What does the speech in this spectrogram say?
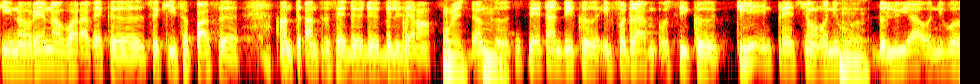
qui n'ont rien à voir avec euh, ce qui se passe euh, entre entre ces deux, deux belligérants. Oui. Donc, Mm. euh, ceci étant dit qu'il faudra aussi que qu'il y ait une pression au niveau Mm. de l'UA, au niveau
